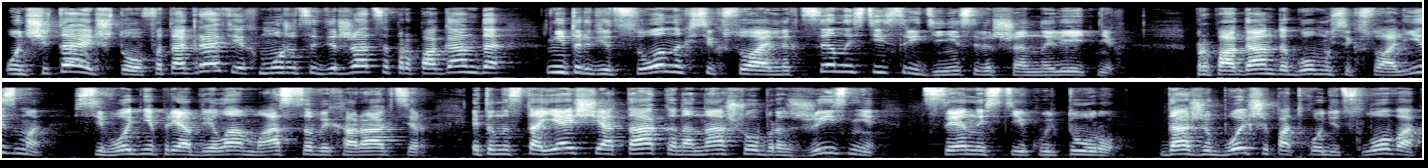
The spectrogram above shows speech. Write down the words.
Он считает, что в фотографиях может содержаться пропаганда нетрадиционных сексуальных ценностей среди несовершеннолетних. Пропаганда гомосексуализма сегодня приобрела массовый характер. Это настоящая атака на наш образ жизни, ценности и культуру. Даже больше подходит слово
